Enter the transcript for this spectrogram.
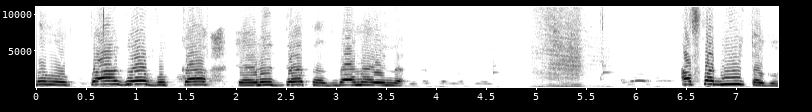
ನಮ್ಮ ಅಪ್ಪಾಗ ಬುಕ್ಕ ಹೇಳಿದ್ದ ತಂದಾನ ಇಲ್ಲ. ಅಪ್ಪ ನೀರ್ ತಗೋ.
